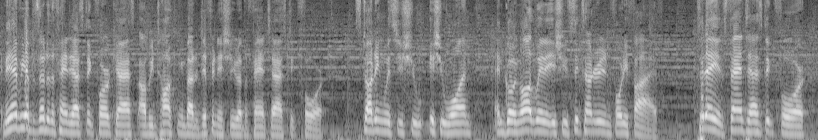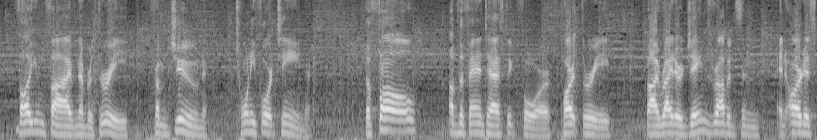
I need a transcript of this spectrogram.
In every episode of the Fantastic Forecast, I'll be talking about a different issue of the Fantastic Four, starting with issue issue 1 and going all the way to issue 645. Today is Fantastic Four, Volume 5, Number 3, from June 2014. The Fall of the Fantastic Four, Part 3, by writer James Robinson and artist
